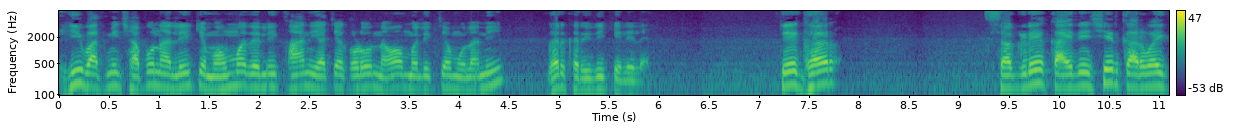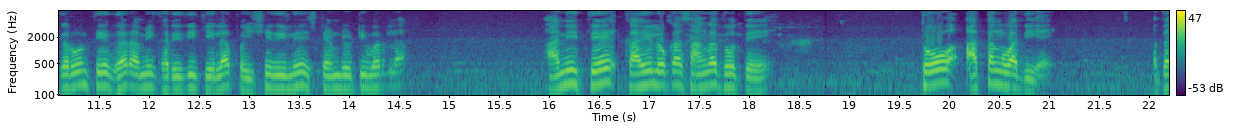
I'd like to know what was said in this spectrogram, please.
ही बातमी छापून आली की मोहम्मद अली खान याच्याकडून नवाब मलिकच्या मुलांनी घर खरेदी केलेलं आहे. ते घर सगळे कायदेशीर कारवाई करून ते घर आम्ही खरेदी केलं पैसे दिले स्टॅम्प ड्युटी भरला. आणि ते काही लोक सांगत होते तो आतंकवादी आहे. आता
